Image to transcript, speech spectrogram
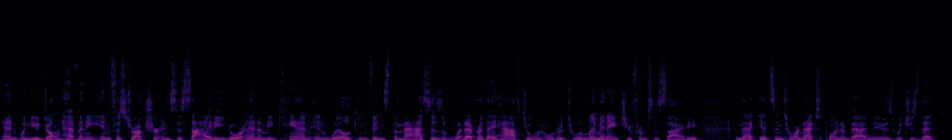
And when you don't have any infrastructure in society, your enemy can and will convince the masses of whatever they have to in order to eliminate you from society. And that gets into our next point of bad news, which is that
